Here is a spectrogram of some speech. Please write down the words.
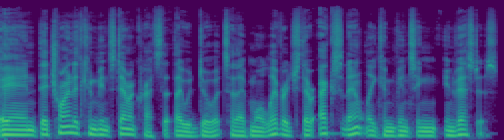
and they're trying to convince Democrats that they would do it so they have more leverage. They're accidentally convincing investors.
